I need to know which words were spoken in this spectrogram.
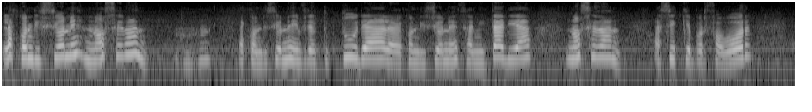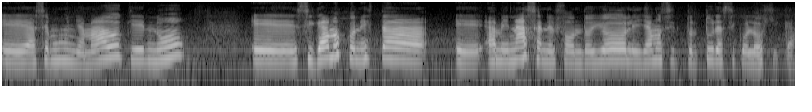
las condiciones no se dan. Las condiciones de infraestructura, las condiciones sanitarias no se dan. Así es que por favor eh, hacemos un llamado que no eh, sigamos con esta eh, amenaza en el fondo, yo le llamo tortura psicológica.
